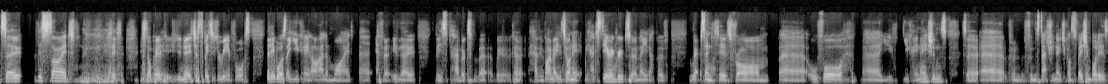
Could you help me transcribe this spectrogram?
So this side, it's not you know, it's just basically to reinforce that it was a UK and Ireland wide uh, effort, even though these handbooks uh, we kind of have environment agency on it. We had steering groups that are made up of representatives from uh, all four uh, UK nations, so uh, from, from the statutory nature conservation bodies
